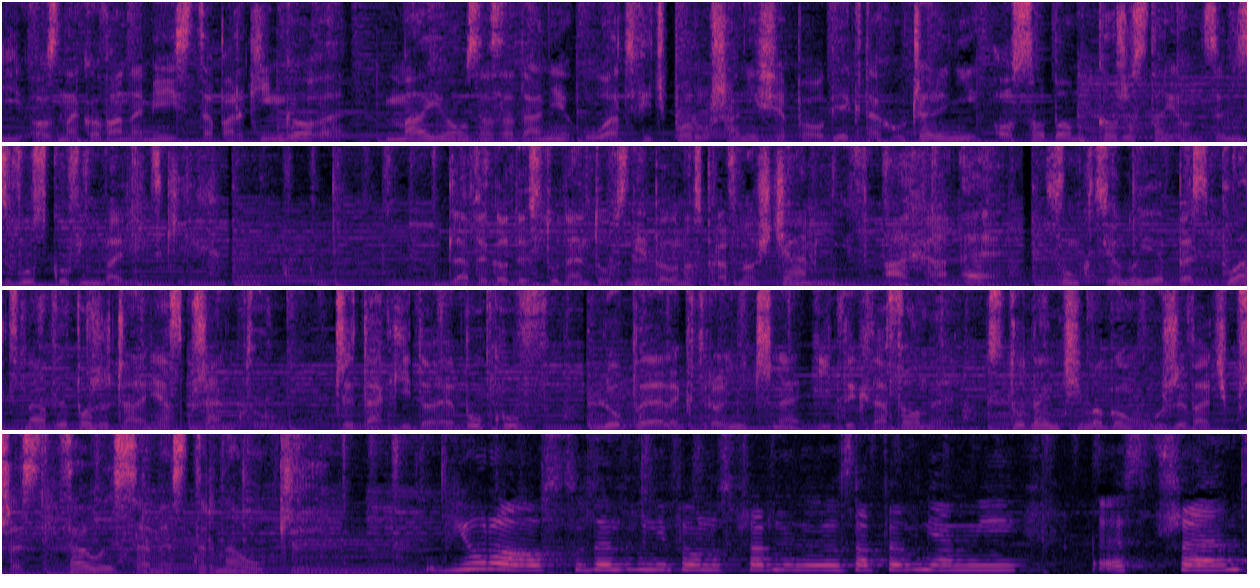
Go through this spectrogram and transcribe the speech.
i oznakowane miejsca parkingowe mają za zadanie ułatwić poruszanie się po obiektach uczelni osobom korzystającym z wózków inwalidzkich. Dla wygody studentów z niepełnosprawnościami w AHE funkcjonuje bezpłatna wypożyczalnia sprzętu. Czytaki do e-booków, lupy elektroniczne i dyktafony studenci mogą używać przez cały semestr nauki. Biuro Studentów Niepełnosprawnych zapewnia mi sprzęt,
